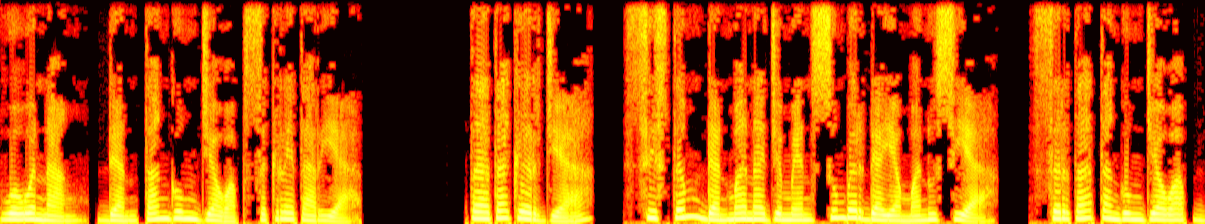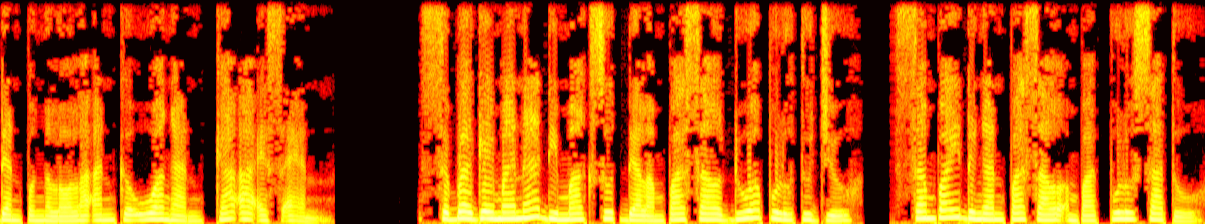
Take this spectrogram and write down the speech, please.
wewenang, dan tanggung jawab sekretariat. Tata kerja, sistem dan manajemen sumber daya manusia, serta tanggung jawab dan pengelolaan keuangan KASN. Sebagaimana dimaksud dalam pasal 27 sampai dengan pasal 41,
